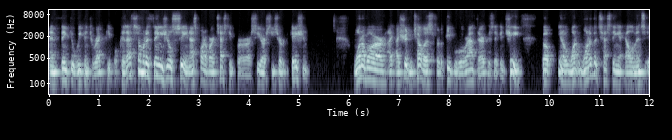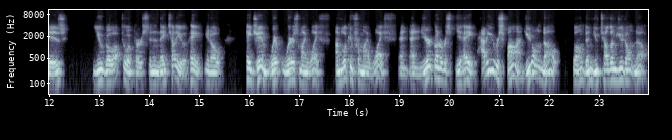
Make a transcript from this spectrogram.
and think that we can direct people because that's some of the things you'll see and that's part of our testing for our crc certification. One of our I, I shouldn't tell this for the people who are out there because they can cheat but you know one, one of the testing elements is you go up to a person and they tell you hey you know hey jim where, where's my wife? I'm looking for my wife. And, and you're going to res- hey how do you respond? You don't know. Well then you tell them you don't know.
